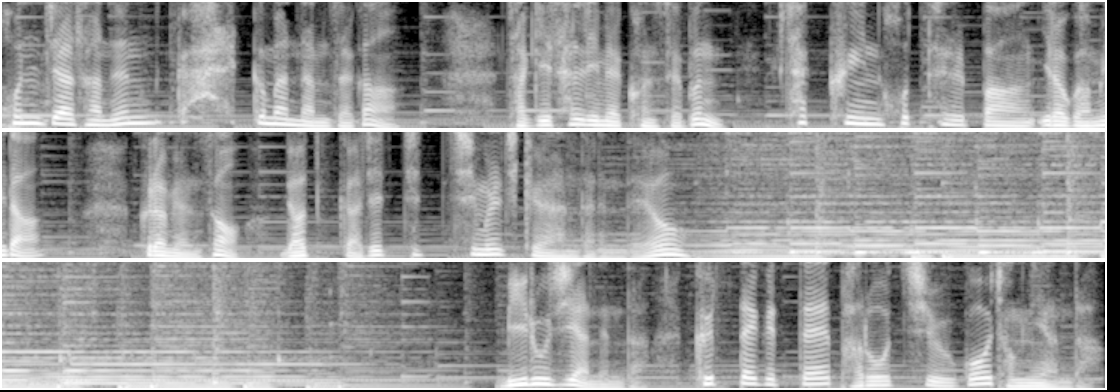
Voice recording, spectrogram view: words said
혼자 사는 깔끔한 남자가 자기 살림의 컨셉은 체크인 호텔방이라고 합니다. 그러면서 몇 가지 지침을 지켜야 한다는데요. 미루지 않는다. 그때그때 바로 치우고 정리한다.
